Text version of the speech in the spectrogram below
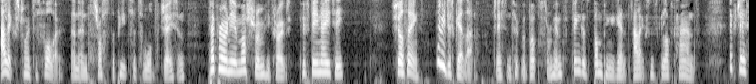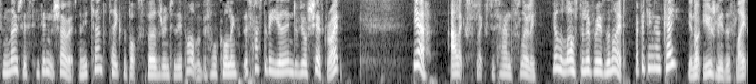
Alex tried to swallow, and then thrust the pizza towards Jason. Pepperoni and mushroom, he croaked. Fifteen eighty. Sure thing. Let me just get that. Jason took the box from him, fingers bumping against Alex's gloved hands. If Jason noticed, he didn't show it, and he turned to take the box further into the apartment before calling, This has to be the end of your shift, right? Yeah. Alex flexed his hands slowly. You're the last delivery of the night. Everything okay? You're not usually this late.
